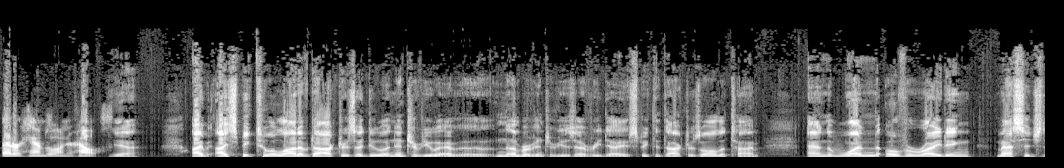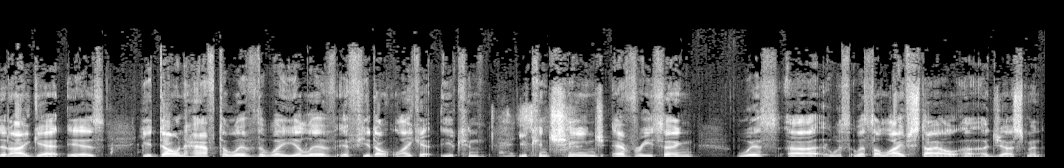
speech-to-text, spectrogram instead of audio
better handle on your health. Yeah. I, I speak to a lot of doctors. I do an interview, uh, a number of interviews every day. I speak to doctors all the time. And the one overriding message that I get is you don't have to live the way you live if you don't like it. You can you can change everything with uh, with with a lifestyle uh, adjustment.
